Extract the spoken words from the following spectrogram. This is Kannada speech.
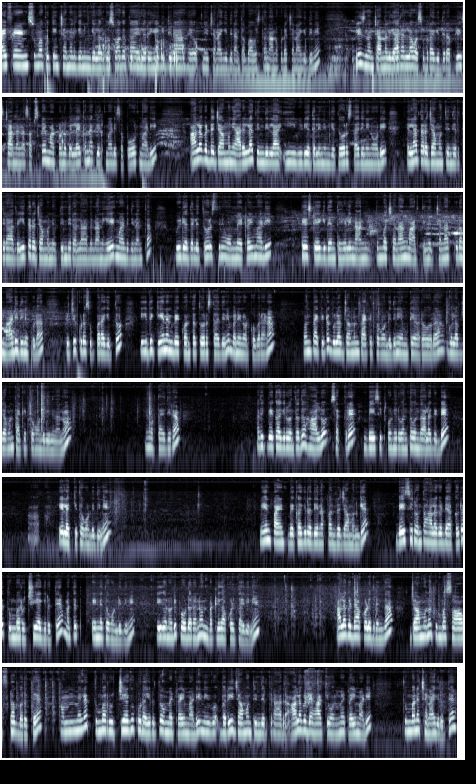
ಹಾಯ್ ಫ್ರೆಂಡ್ಸ್ ಸುಮಾ ಕುಕಿಂಗ್ ಚಾನಲ್ಗೆ ನಿಮಗೆಲ್ಲರಿಗೂ ಸ್ವಾಗತ. ಎಲ್ಲರೂ ಹೇಗಿದ್ದೀರಾ? ಐ ಹೋಪ್ ನೀವು ಚೆನ್ನಾಗಿದ್ದೀರಾ ಅಂತ ಭಾವಿಸ್ತಾ ನಾನು ಕೂಡ ಚೆನ್ನಾಗಿದ್ದೀನಿ. ಪ್ಲೀಸ್ ನನ್ನ ಚಾನಲ್ಗೆ ಯಾರೆಲ್ಲ ಹೊಸಬರಾಗಿದ್ದೀರಾ ಪ್ಲೀಸ್ ಚಾನಲ್ನ ಸಬ್ಸ್ಕ್ರೈಬ್ ಮಾಡಿಕೊಂಡು ಬೆಲ್ಲೈಕನ್ನ ಕ್ಲಿಕ್ ಮಾಡಿ ಸಪೋರ್ಟ್ ಮಾಡಿ. ಆಲೂಗಡ್ಡೆ ಜಾಮೂನ್ ಯಾರೆಲ್ಲ ತಿಂದಿಲ್ಲ, ಈ ವಿಡಿಯೋದಲ್ಲಿ ನಿಮಗೆ ತೋರಿಸ್ತಾ ಇದ್ದೀನಿ ನೋಡಿ. ಎಲ್ಲ ಥರ ಜಾಮೂನ್ ತಿಂದಿರ್ತೀರ? ಆದರೆ ಈ ಥರ ಜಾಮೂನ್ ನೀವು ತಿಂದಿರಲ್ಲ, ಅದು ನಾನು ಹೇಗೆ ಮಾಡಿದ್ದೀನಿ ಅಂತ ವಿಡಿಯೋದಲ್ಲಿ ತೋರಿಸ್ತೀನಿ. ಒಮ್ಮೆ ಟ್ರೈ ಮಾಡಿ ಟೇಸ್ಟ್ ಹೇಗಿದೆ ಅಂತ ಹೇಳಿ ನಾನು ತುಂಬ ಚೆನ್ನಾಗಿ ಮಾಡ್ತೀನಿ, ಚೆನ್ನಾಗಿ ಕೂಡ ಮಾಡಿದ್ದೀನಿ ಕೂಡ. ರುಚಿ ಕೂಡ ಸೂಪರಾಗಿತ್ತು ಇದಕ್ಕೆ ಏನೇನು ಬೇಕು ಅಂತ ತೋರಿಸ್ತಾ ಇದ್ದೀನಿ. ಬನ್ನಿ ನೋಡ್ಕೊಬರೋಣ ಒಂದು ಪ್ಯಾಕೆಟು ಗುಲಾಬ್ ಜಾಮೂನ್ ಪ್ಯಾಕೆಟ್ ತೊಗೊಂಡಿದ್ದೀನಿ. ಎಂ ಟಿ ಅವರ ಗುಲಾಬ್ ಜಾಮೂನ್ ಪ್ಯಾಕೆಟ್ ತೊಗೊಂಡಿದ್ದೀನಿ ನಾನು. ನೋಡ್ತಾ ಇದ್ದೀರಾ? ಅದಕ್ಕೆ ಬೇಕಾಗಿರುವಂಥದ್ದು ಹಾಲು, ಸಕ್ಕರೆ ಬೇಯಿಸಿಟ್ಕೊಂಡಿರುವಂಥ ಒಂದು ಆಲೂಗಡ್ಡೆ ಏಲಕ್ಕಿ ತೊಗೊಂಡಿದ್ದೀನಿ. ಮೇನ್ ಪಾಯಿಂಟ್ ಬೇಕಾಗಿರೋದೇನಪ್ಪ ಅಂದರೆ ಜಾಮೂನ್ಗೆ. ಬೇಯಿಸಿರುವಂಥ ಆಲೂಗಡ್ಡೆ ಹಾಕಿದ್ರೆ ತುಂಬ ರುಚಿಯಾಗಿರುತ್ತೆ. ಮತ್ತು ಎಣ್ಣೆ ತೊಗೊಂಡಿದ್ದೀನಿ. ಈಗ ನೋಡಿ ಪೌಡರನ್ನು ಒಂದು ಬಟ್ಲಿಗೆ ಹಾಕ್ಕೊಳ್ತಾ ಇದ್ದೀನಿ. ಆಲೂಗಡ್ಡೆ ಹಾಕ್ಕೊಳ್ಳೋದ್ರಿಂದ ಜಾಮೂನು ತುಂಬ ಸಾಫ್ಟಾಗಿ ಬರುತ್ತೆ. ಆಮೇಲೆ ತುಂಬ ರುಚಿಯಾಗಿ ಕೂಡ ಇರುತ್ತೆ. ಒಮ್ಮೆ ಟ್ರೈ ಮಾಡಿ. ನೀವು ಬರೀ ಜಾಮೂನ್ ತಿಂದಿರ್ತೀರ, ಆದರೆ ಆಲೂಗಡ್ಡೆ ಹಾಕಿ ಒಮ್ಮೆ ಟ್ರೈ ಮಾಡಿ ತುಂಬಾ ಚೆನ್ನಾಗಿರುತ್ತೆ.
